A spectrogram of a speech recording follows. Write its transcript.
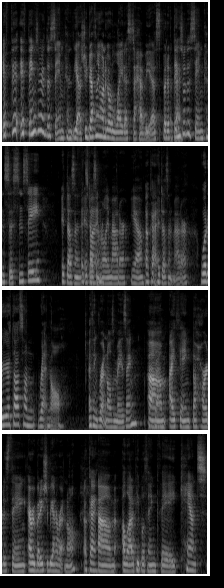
If the, if things are the same, con- yes, you definitely want to go lightest to heaviest. But if things are the same consistency, it doesn't It's it doesn't fine. really matter. Yeah. Okay. It doesn't matter. What are your thoughts on retinol? I think retinol is amazing. Um, I think the hardest thing everybody should be on a retinol. Okay. Um, a lot of people think they can't,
